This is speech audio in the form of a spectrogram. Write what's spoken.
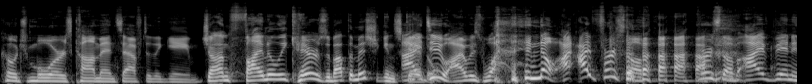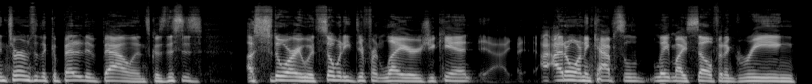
Coach Moore's comments after the game. John finally cares about the Michigan scandal. I do. I was no. I, I first off, first off, I've been in terms of the competitive balance because this is a story with so many different layers. You can't. I, I don't want to encapsulate myself in agreeing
